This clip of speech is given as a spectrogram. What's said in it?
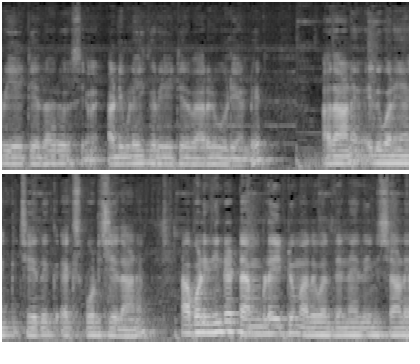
ക്രിയേറ്റ് ചെയ്ത ഒരു അടിപൊളിയായി ക്രിയേറ്റ് ചെയ്ത വേറൊരു വീഡിയോ ഉണ്ട്. അതാണ് ഇതുപോലെ ഞാൻ ചെയ്ത് എക്സ്പോർട്ട് ചെയ്തതാണ്. അപ്പോൾ ഇതിന്റെ ടെംപ്ലേറ്റും അതുപോലെ തന്നെ ഇത് ഇൻസ്റ്റാൾ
